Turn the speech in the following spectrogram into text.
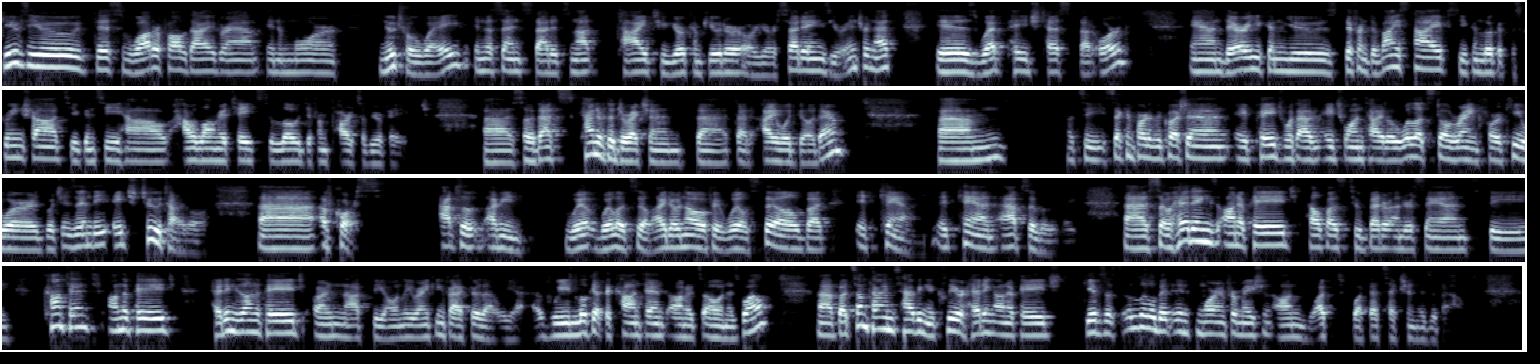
gives you this waterfall diagram in a more neutral way, in the sense that it's not tied to your computer or your settings, your internet, is webpagetest.org. And there you can use different device types. You can look at the screenshots. You can see how, how long it takes to load different parts of your page. Uh, so that's kind of the direction that, that I would go there. Um, let's see, second part of the question, a page without an H1 title, will it still rank for a keyword which is in the H2 title? Uh, of course. Absolutely. I mean, Will, will it still? I don't know if it will still, but it can. It can, absolutely. Uh, so headings on a page help us to better understand the content on the page. Headings on the page are not the only ranking factor that we have. We look at the content on its own as well. Uh, but sometimes having a clear heading on a page gives us a little bit more information on what, what that section is about.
